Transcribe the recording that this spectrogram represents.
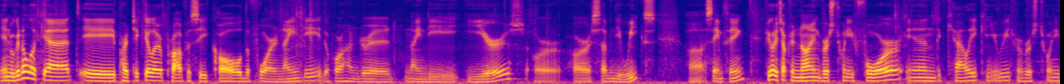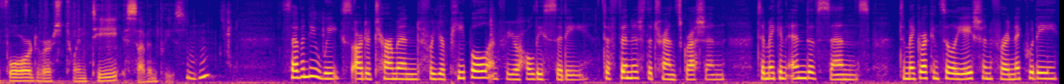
And we're going to look at a particular prophecy called the 490, the 490 years or, or 70 weeks. Uh, same thing. If you go to chapter 9, verse 24, and Callie, can you read from verse 24 to verse 27, please? 70 weeks are determined for your people and for your holy city to finish the transgression, to make an end of sins, to make reconciliation for iniquity,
